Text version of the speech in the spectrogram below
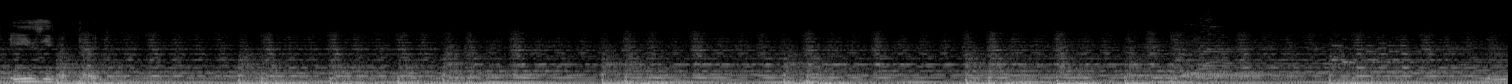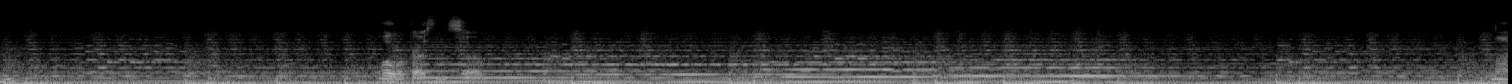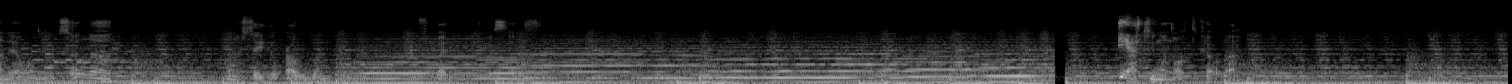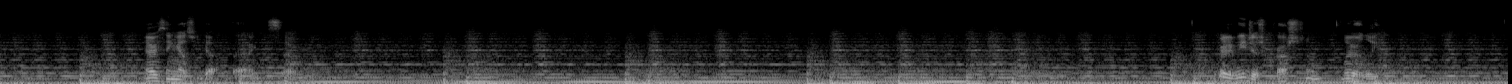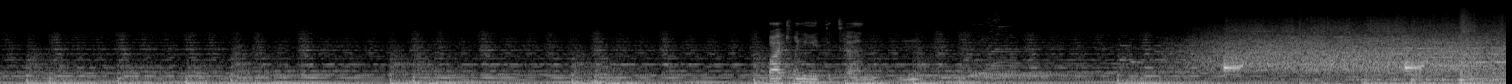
Easy victory. Mhm. Well, we're present, so. Won Minnesota. Uh, I'm gonna say he'll probably win. Fight himself. Yes, we won North Dakota. Everything else we got in the bag, so. Wait, we just crushed him, literally. Five twenty-eight to ten. Mm.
